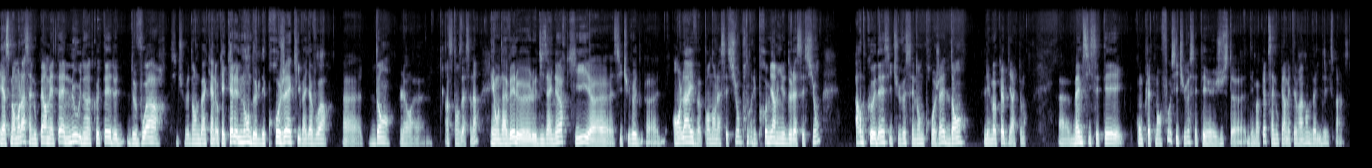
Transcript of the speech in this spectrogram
Et à ce moment-là, ça nous permettait, nous, de notre côté, de, de voir, si tu veux, dans le back-end, OK, quel est le nom de, des projets qu'il va y avoir euh, dans leur euh, instance d'Asana. Et on avait le, le designer qui, euh, si tu veux, en live pendant la session, pendant les premières minutes de la session, hardcodait, si tu veux, ces noms de projets dans les mock-ups directement. même si c'était complètement faux, si tu veux, c'était juste des mock-ups, ça nous permettait vraiment de valider l'expérience.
